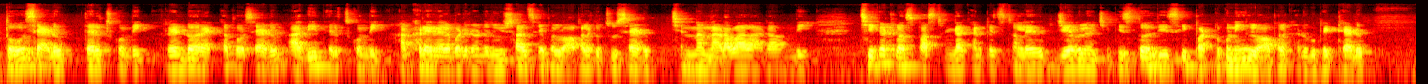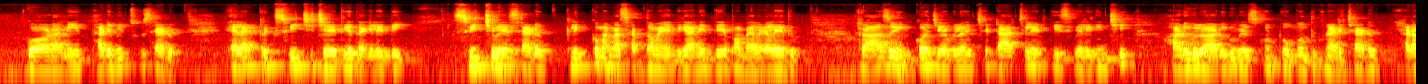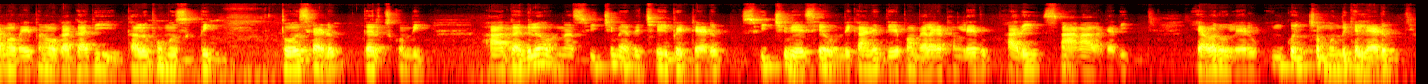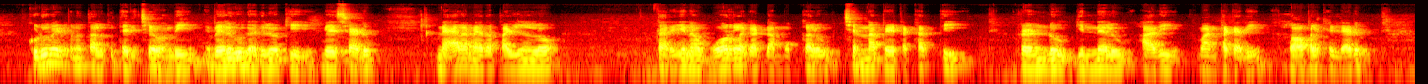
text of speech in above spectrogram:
తోశాడు తెరుచుకుంది. రెండో రెక్క తోశాడు అది తెరుచుకుంది. అక్కడే నిలబడి రెండు నిమిషాల సేపు లోపలికి చూశాడు. చిన్న నడవలాగా ఉంది. చీకట్లో స్పష్టంగా కనిపించడం లేదు. జేబులోంచి పిస్తోలు తీసి పట్టుకుని లోపలికి అడుగు పెట్టాడు. గోడని తడిమి చూశాడు. ఎలక్ట్రిక్ స్విచ్ చేతికి తగిలింది. స్విచ్ వేశాడు. క్లిక్కుమన్న శబ్దమైంది కానీ దీపం వెలగలేదు. రాజు ఇంకో జేబులోంచి టార్చ్ లైట్ తీసి వెలిగించి అడుగులు అడుగు వేసుకుంటూ ముందుకు నడిచాడు. ఎడమ వైపున ఒక గది తలుపు మూసుకుంది. తోశాడు తెరుచుకుంది. ఆ గదిలో ఉన్న స్విచ్ మీద చేయి పెట్టాడు. స్విచ్ వేసే ఉంది కానీ దీపం వెలగటం లేదు. అది స్నానాల గది. ఎవరూ లేరు. ఇంకొంచెం ముందుకెళ్ళాడు. కుడివైపున తలుపు తెరిచే ఉంది. వెలుగు గదిలోకి వేశాడు. నేల మీద పళ్ళెంలో తరిగిన ఊర్లగడ్డ ముక్కలు చిన్నపేట కత్తి రెండు గిన్నెలు అది వంటగది లోపలికి వెళ్ళాడు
